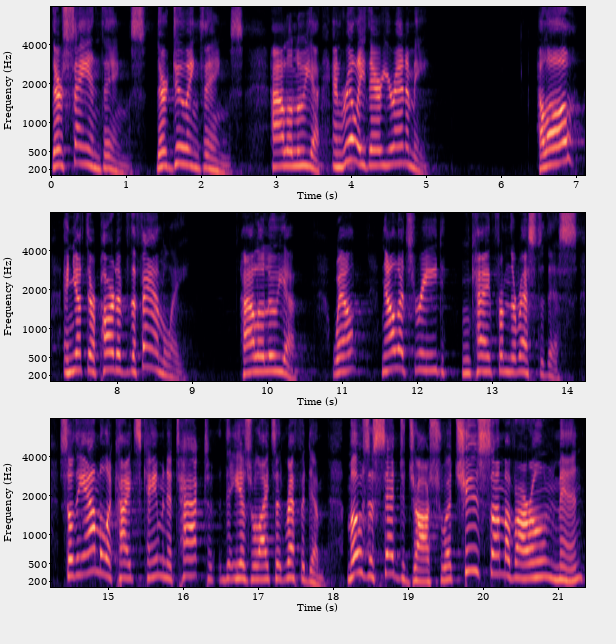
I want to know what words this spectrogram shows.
They're saying things, they're doing things. Hallelujah. And really, they're your enemy. Hello? And yet they're part of the family. Hallelujah. Well, now let's read, okay, from the rest of this. So the Amalekites came and attacked the Israelites at Rephidim. Moses said to Joshua, Choose some of our own men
